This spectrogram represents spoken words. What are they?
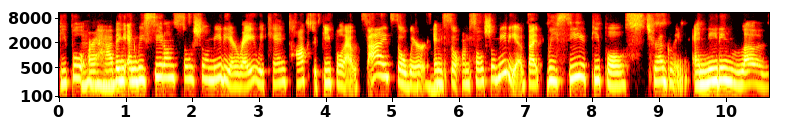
People mm-hmm. are having, and we see it on social media, right? We can't talk to people outside. So we're mm-hmm. in so on social media, but we see people struggling and needing love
